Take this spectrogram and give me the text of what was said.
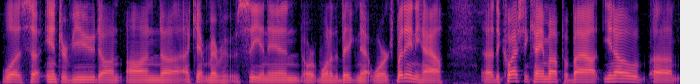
was uh, interviewed on, on uh, I can't remember if it was CNN or one of the big networks, but anyhow, uh, the question came up about, you know, um,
